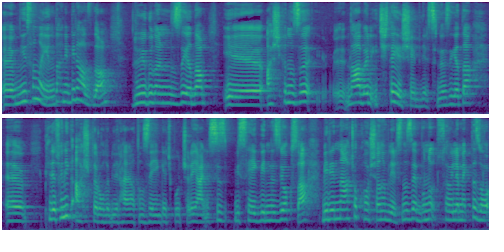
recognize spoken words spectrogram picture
e, Nisan ayında hani biraz da duygularınızı ya da e, aşkınızı daha böyle içte yaşayabilirsiniz ya da e, platonik aşklar olabilir hayatınızda yengeç burçları. Yani siz bir sevgiliniz yoksa birinden çok hoşlanabilirsiniz ve bunu söylemekte zor,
